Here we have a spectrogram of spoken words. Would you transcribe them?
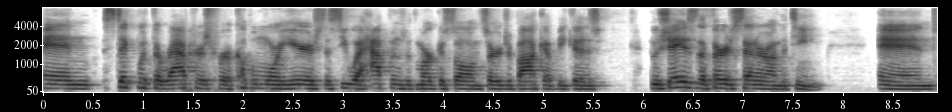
and stick with the Raptors for a couple more years to see what happens with Marc Gasol and Serge Ibaka because Boucher is the third center on the team, and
